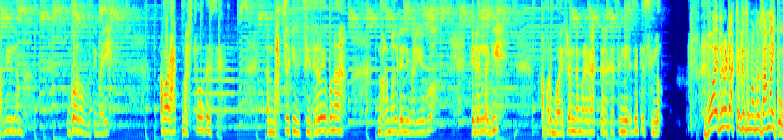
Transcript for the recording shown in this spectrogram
আমি এলাম গর্ভবতী ভাই। আমার আট মাস চলতেছে। কারণ বাচ্চা কি সিজার হইব না? নর্মাল ডেলিভারি হইব। এটার লাগি আমার বয়ফ্রেন্ড আমার ডাক্তারের কাছে নিয়ে যেতেছিল বয়ফ্রেন্ড ডাক্তারের কাছে মানে জামাই কো?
